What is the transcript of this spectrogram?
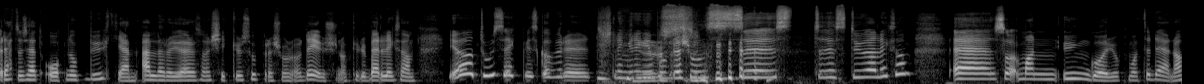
rett og slett åpne opp buken eller å gjøre en sånn skikkelsoperasjon. Og det er jo ikke noe du bare liksom Ja, to sek, vi skal bare slenge deg inn på operasjonsstua, liksom. Eh, så man unngår jo på en måte det, da.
